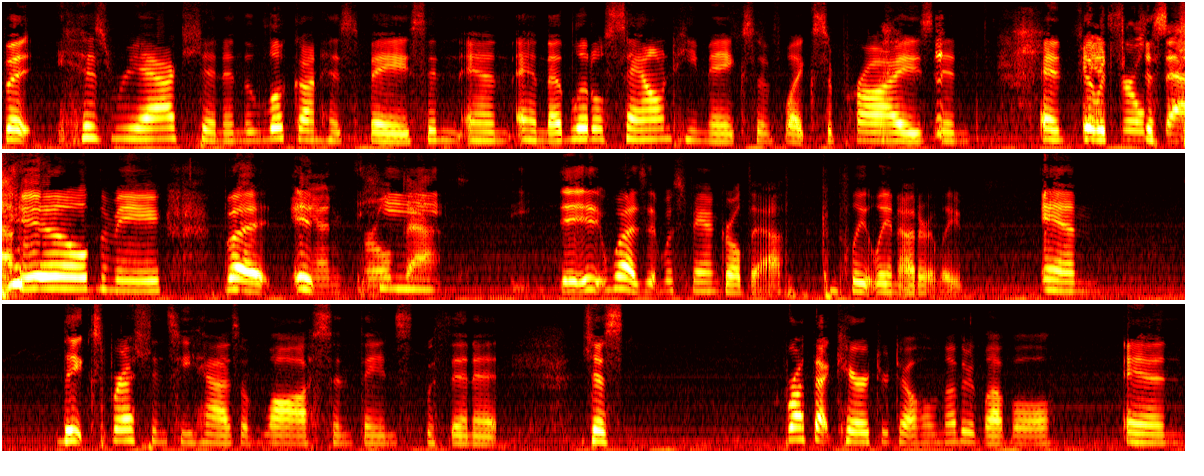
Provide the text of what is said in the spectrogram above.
but his reaction and the look on his face and and and that little sound he makes of like surprise and and it just death. killed me but it Fangirl he, death. it was it was fangirl death completely and utterly and the expressions he has of loss and things within it just brought that character to a whole nother level and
